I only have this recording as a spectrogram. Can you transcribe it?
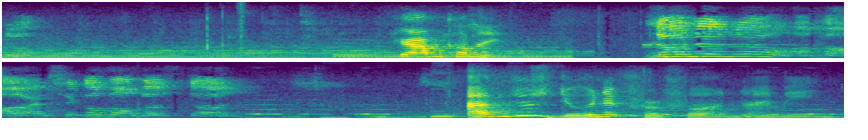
no, Here, I'm coming. no, no, no. I'm, I think I'm almost. I'm just doing it for fun. I mean,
